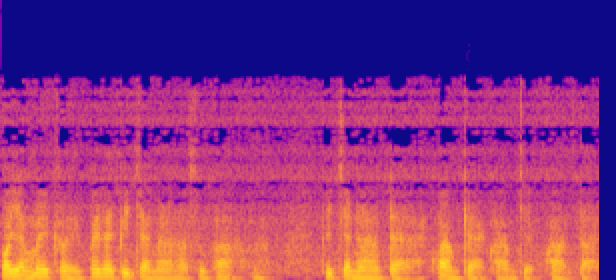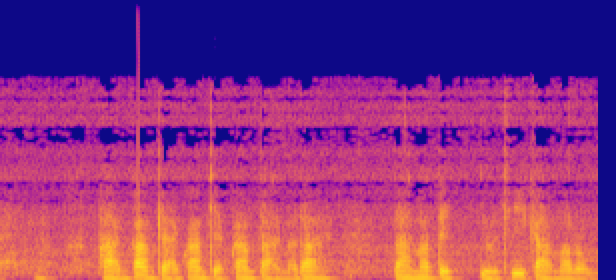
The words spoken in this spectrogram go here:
เพราะยังไม่เคยไม่ได้พิจารณาอสุภะพิจารณาแต่ความแก่ความเจ็บความตาย ผ่านความแก่ความเจ็บความตายมาได้แต่มาติดอยู่ที่การอารมณ์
